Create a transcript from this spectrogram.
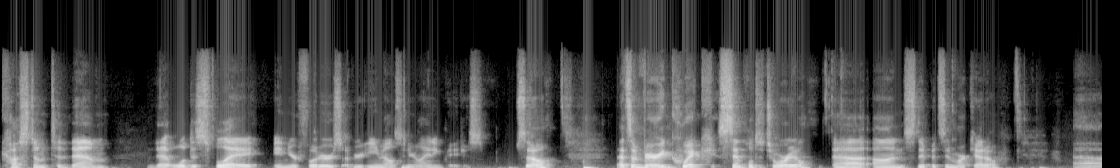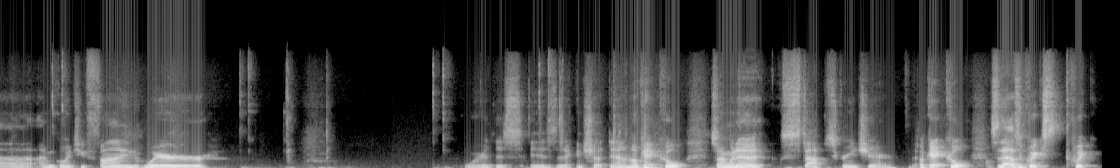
custom to them that will display in your footers of your emails and your landing pages. So that's a very quick, simple tutorial uh, on snippets in Marketo. Uh, I'm going to find where where this is that I can shut down. Okay, cool. So I'm going to stop the screen share. Okay, cool. So that was a quick, quick,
